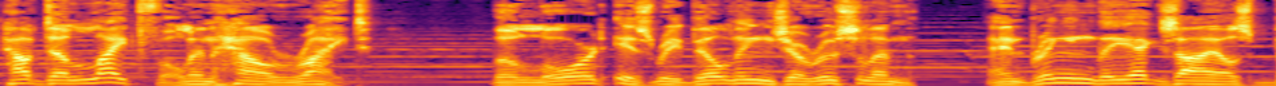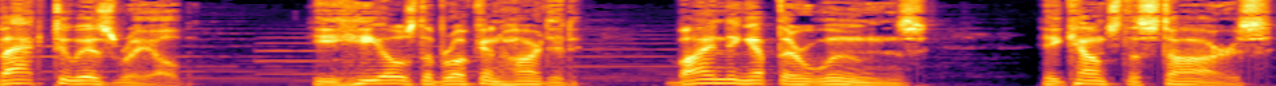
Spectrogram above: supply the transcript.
How delightful and how right. The Lord is rebuilding Jerusalem and bringing the exiles back to Israel. He heals the brokenhearted, binding up their wounds. He counts the stars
